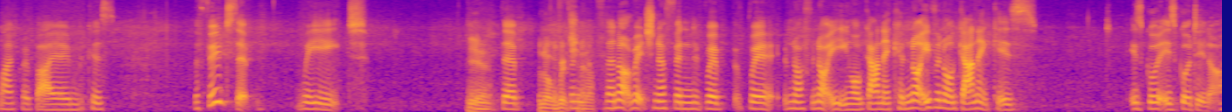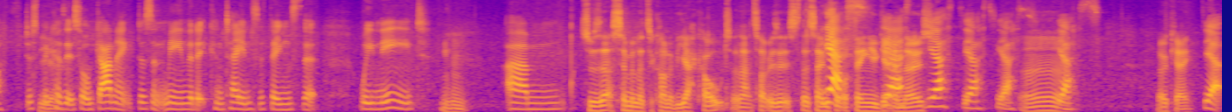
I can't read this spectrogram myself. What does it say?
microbiome because the foods that we eat, Yeah. they're, They're not rich they're enough. They're not rich enough, and we're we're not, we're not eating organic, and not even organic is is good is good enough. Just Yeah. because it's organic doesn't mean that it contains the things that we need. So is that similar to kind of Yakult and that type? Is it the same sort of thing you get yes, in those? Yes, yes, yes, Ah. yes. Okay. Yeah,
